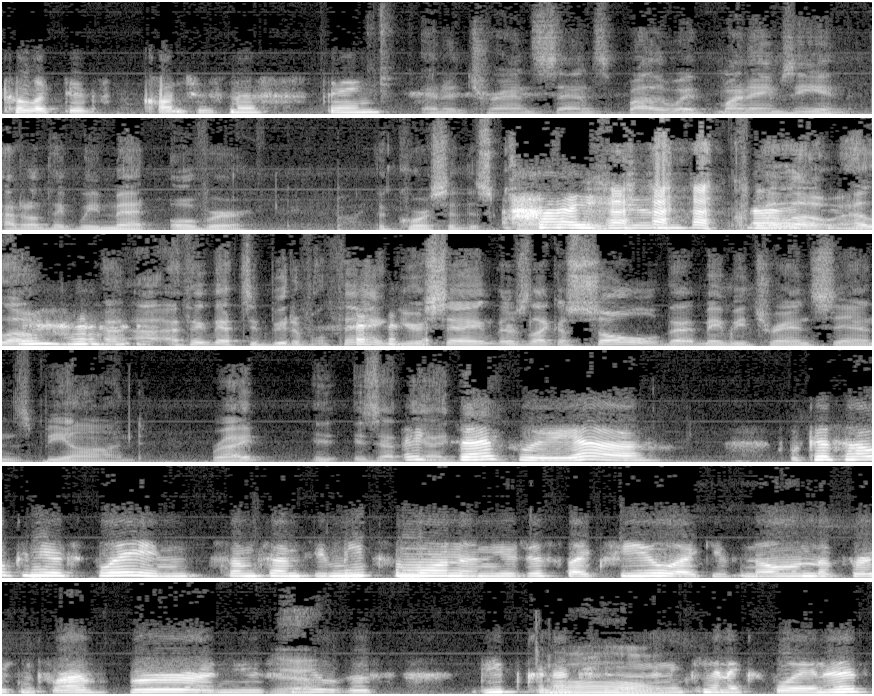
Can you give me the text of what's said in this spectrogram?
collective consciousness thing. And it transcends. By the way, my name's Ian. I don't think we met over the course of this call. Hi, Ian. Hello, hello. I, I- think that's a beautiful thing. You're saying there's like a soul that maybe transcends beyond, right? Is that the idea? Exactly, yeah. Because how can you explain? Sometimes you meet someone and you just like feel like you've known the person forever, and you Yeah. feel this deep connection, Oh. and you can't explain it.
